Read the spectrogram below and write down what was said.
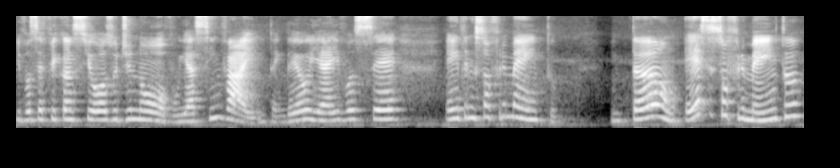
e você fica ansioso de novo, e assim vai, entendeu? E aí você entra em sofrimento. Então, esse sofrimento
